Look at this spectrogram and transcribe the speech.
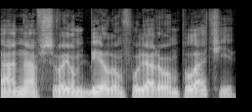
Она в своем белом фуляровом платье,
